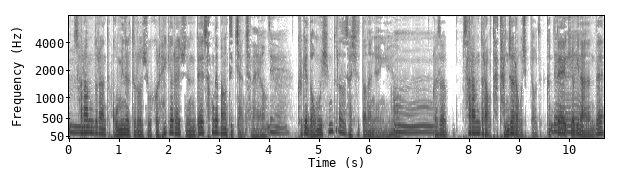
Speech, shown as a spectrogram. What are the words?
음. 사람들한테 고민을 들어주고 그걸 해결해 주는데 상대방은 듣지 않잖아요. 네. 그게 너무 힘들어서 사실 떠난 여행이에요. 어. 그래서 사람들하고 다 단절하고 싶다고 그때 네. 기억이 나는데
